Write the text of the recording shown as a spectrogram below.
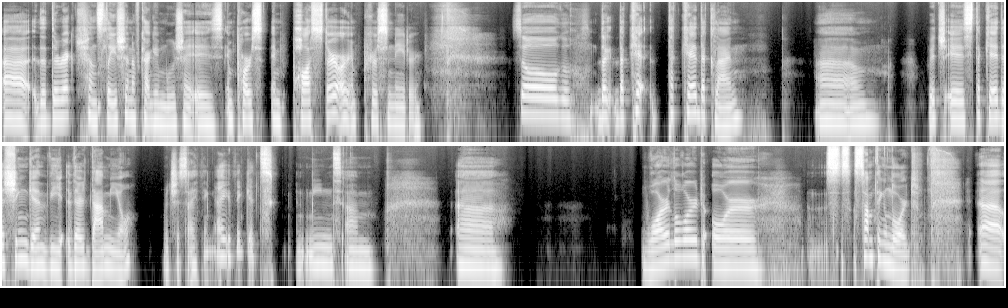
uh, the direct translation of Kagemusha is impos- imposter or impersonator. So the the Ke- Takeda clan, um, which is Takeda Shingen, the their daimyo, which is I think I think it's it means um, uh, warlord or something lord. Uh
